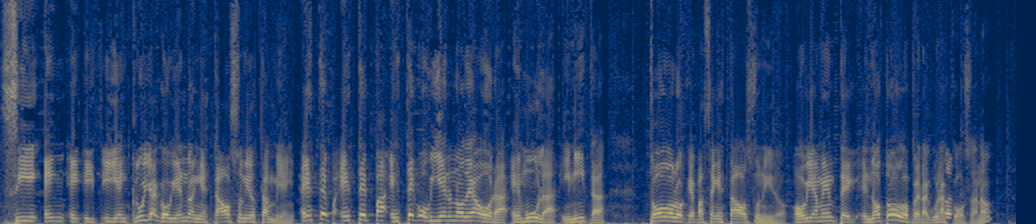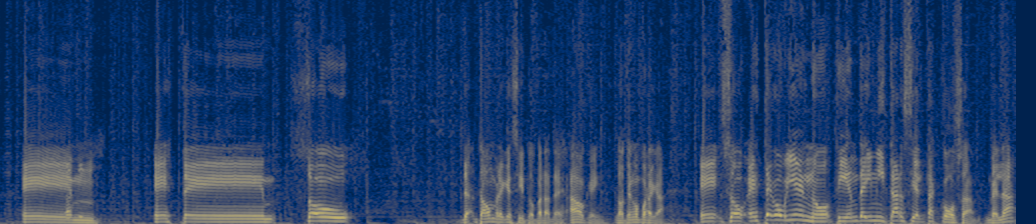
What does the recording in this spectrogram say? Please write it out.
Si en, y, y incluye al gobierno en Estados Unidos también. Este, este, este gobierno de ahora emula, imita todo lo que pasa en Estados Unidos. Obviamente, eh, no todo, pero algunas cosas, ¿no? Eh, este. So. Da, un brequecito, espérate. Ah, ok, lo tengo por acá. Eh, este gobierno tiende a imitar ciertas cosas, ¿verdad?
